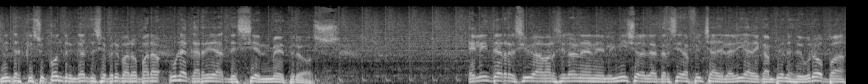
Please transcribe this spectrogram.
mientras que su contrincante se preparó para una carrera de 100 metros. El Inter recibe a Barcelona en el inicio de la tercera fecha de la Liga de Campeones de Europa.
